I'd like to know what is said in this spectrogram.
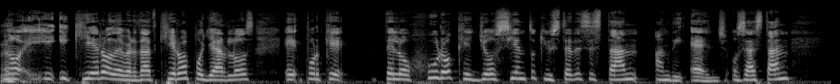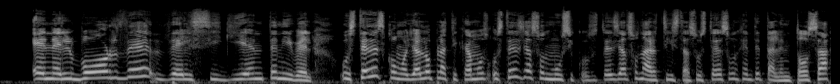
No, y, quiero, de verdad, quiero apoyarlos eh, porque te lo juro que yo siento que ustedes están on the edge, o sea, están en el borde del siguiente nivel. Ustedes, como ya lo platicamos, ustedes ya son músicos, ustedes ya son artistas, ustedes son gente talentosa,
